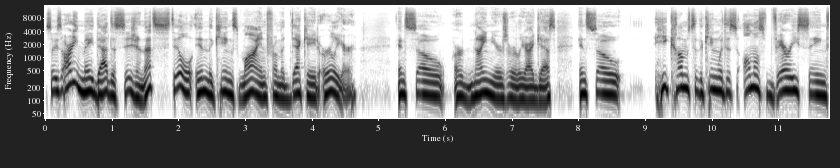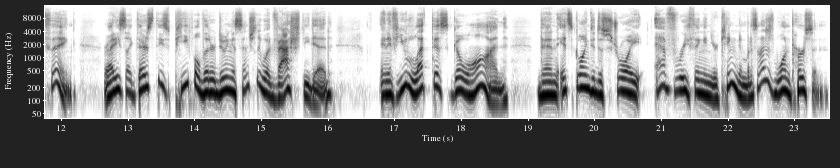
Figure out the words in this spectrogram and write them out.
So he's already made that decision. That's still in the king's mind from a decade earlier. And so, or nine years earlier, I guess. And so he comes to the king with this almost very same thing, right? He's like, there's these people that are doing essentially what Vashti did. And if you let this go on, then it's going to destroy everything in your kingdom. But it's not just one person.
